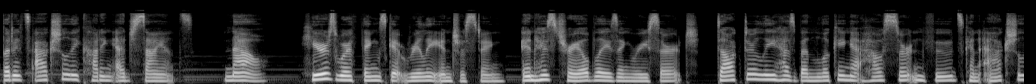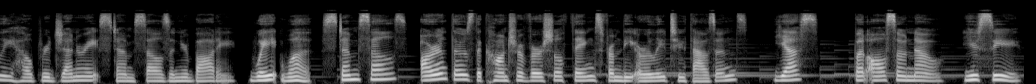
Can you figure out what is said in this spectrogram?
but it's actually cutting edge science. Now, here's where things get really interesting. In his trailblazing research, Dr. Li has been looking at how certain foods can actually help regenerate stem cells in your body. Wait, what? Stem cells? Aren't those the controversial things from the early 2000s? Yes, but also no. You see,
